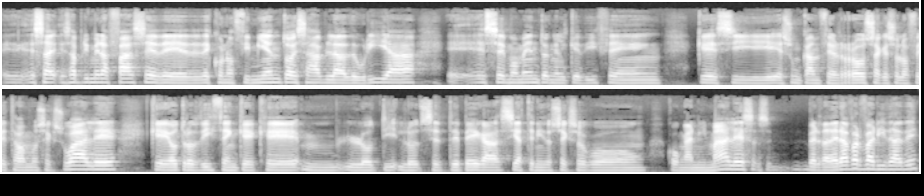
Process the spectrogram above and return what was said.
esa, primera fase de, desconocimiento, esa habladuría, e, ese momento en el que dicen que si es un cáncer rosa que solo afecta a homosexuales, que otros dicen que, que mm, se te pega si has tenido sexo con, con animales, verdaderas barbaridades,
